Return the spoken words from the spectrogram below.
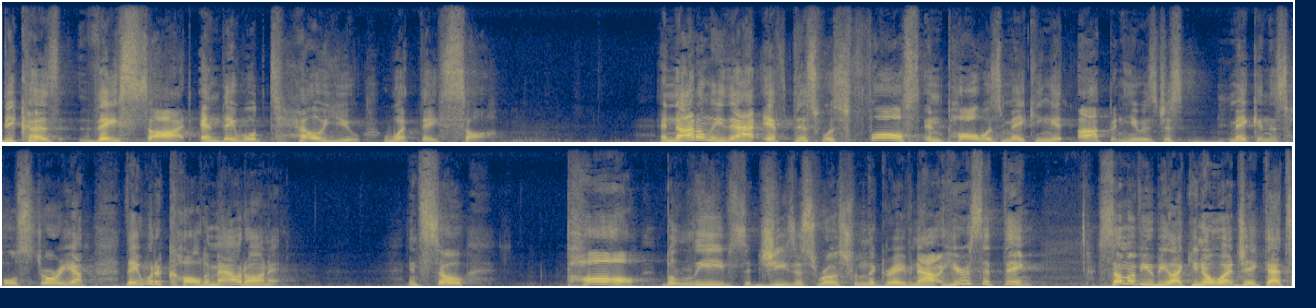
because they saw it and they will tell you what they saw. And not only that, if this was false and Paul was making it up and he was just making this whole story up, they would have called him out on it. And so Paul believes that Jesus rose from the grave. Now, here's the thing. Some of you be like, you know what, Jake, that's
